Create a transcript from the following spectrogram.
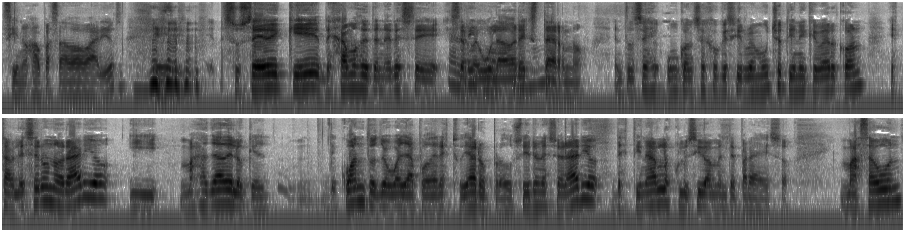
si nos ha pasado a varios, eh, sucede que dejamos de tener ese, ese regulador externo. Entonces, un consejo que sirve mucho tiene que ver con establecer un horario y más allá de lo que de cuánto yo vaya a poder estudiar o producir en ese horario, destinarlo exclusivamente para eso. Más aún,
